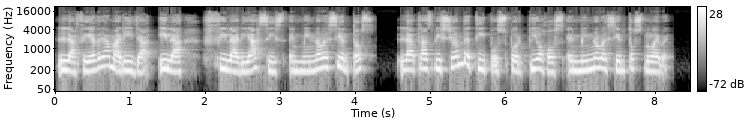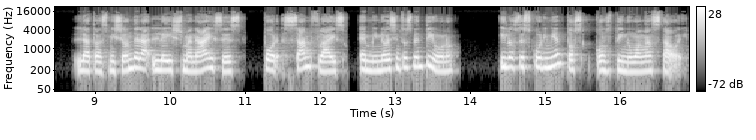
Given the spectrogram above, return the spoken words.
la fiebre amarilla y la filariasis en 1900, la transmisión de tipus por piojos en 1909, la transmisión de la leishmaniasis por sandflies en 1921 y los descubrimientos continúan hasta hoy.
